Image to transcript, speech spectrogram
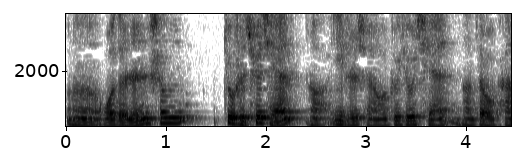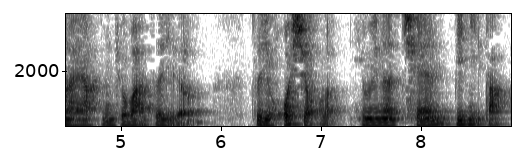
嗯我的人生就是缺钱啊，一直想要追求钱，那在我看来呀，你就把自己的自己活小了，因为呢钱比你大，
